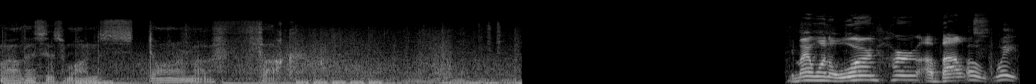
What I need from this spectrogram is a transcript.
Well, this is one storm of fuck. You might want to warn her about Oh, wait.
